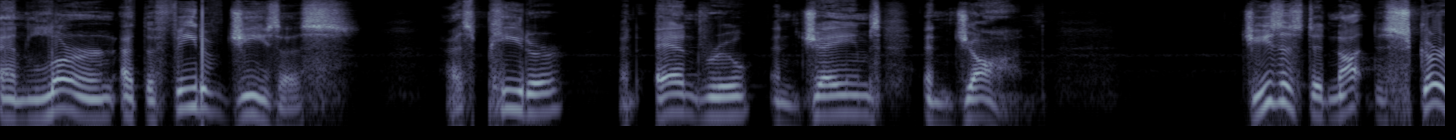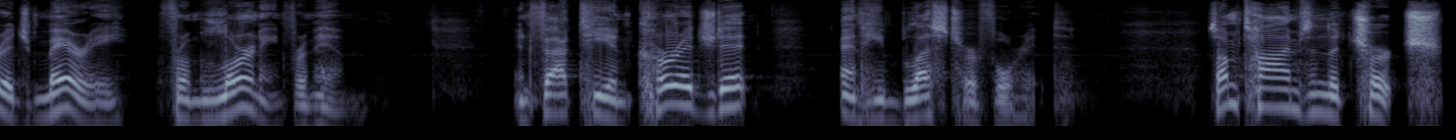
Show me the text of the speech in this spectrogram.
and learn at the feet of Jesus as Peter and Andrew and James and John. Jesus did not discourage Mary from learning from him. In fact, he encouraged it and he blessed her for it. Sometimes in the church,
